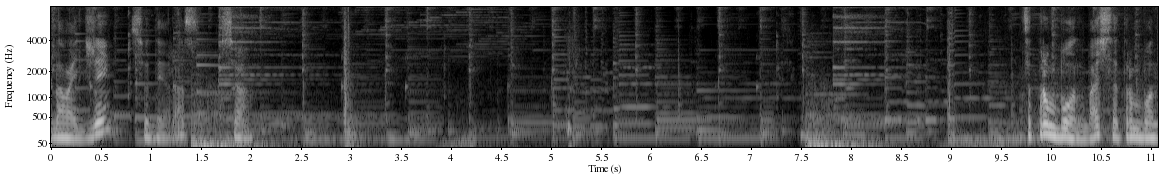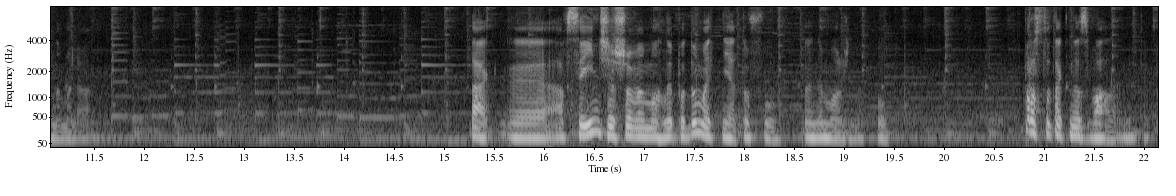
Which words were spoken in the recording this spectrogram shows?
Давай G сюди, раз. Все. Тромбон, бачите, тромбон намальований. Так, е, а все інше, що ви могли подумати, ні, то фу, то не можна. Фу. Просто так назвали, не типу.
